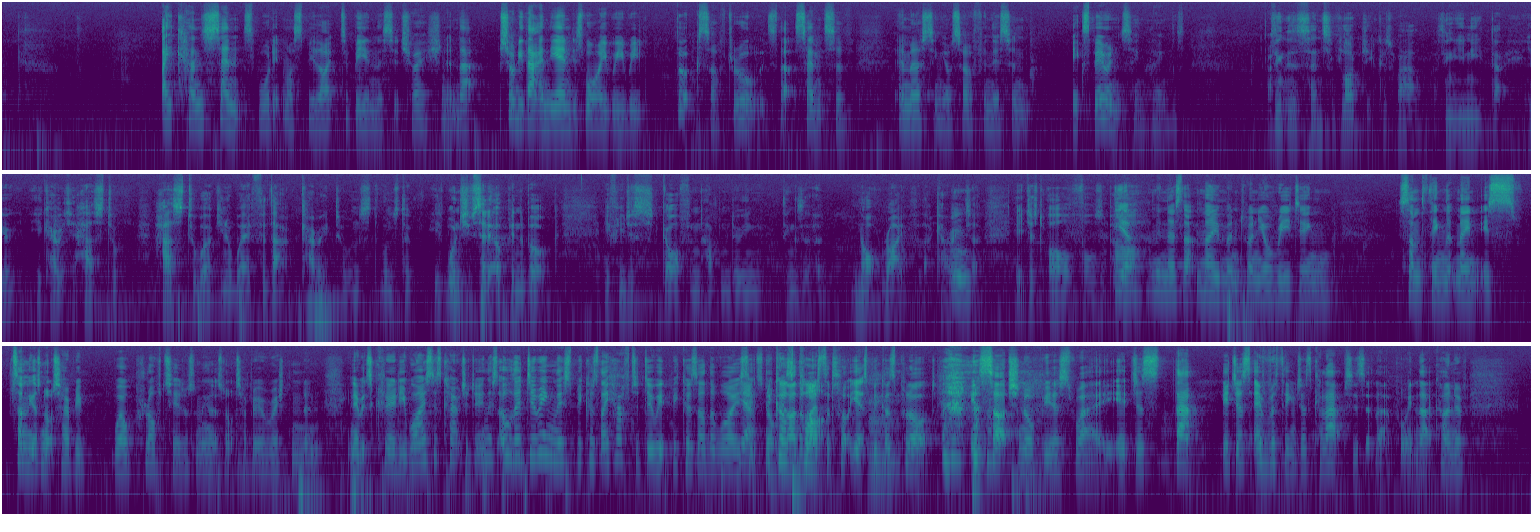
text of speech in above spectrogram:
I can sense what it must be like to be in this situation, and that surely that in the end is why we read books. After all, it's that sense of immersing yourself in this and experiencing things. I think there's a sense of logic as well. I think you need that. Your your character has to has to work in a way for that character once once the once you've set it up in the book. If you just go off and have them doing things that are not right for that mm. character, it just all falls apart. Yeah, I mean, there's that moment when you're reading something that main is something that's not terribly well plotted or something that's not terribly written and you know it's clearly why is this character doing this? Oh they're doing this because they have to do it because otherwise Yeah, it's not because otherwise plot. the plot yes because Mm. plot in such an obvious way. It just that it just everything just collapses at that point. That kind of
